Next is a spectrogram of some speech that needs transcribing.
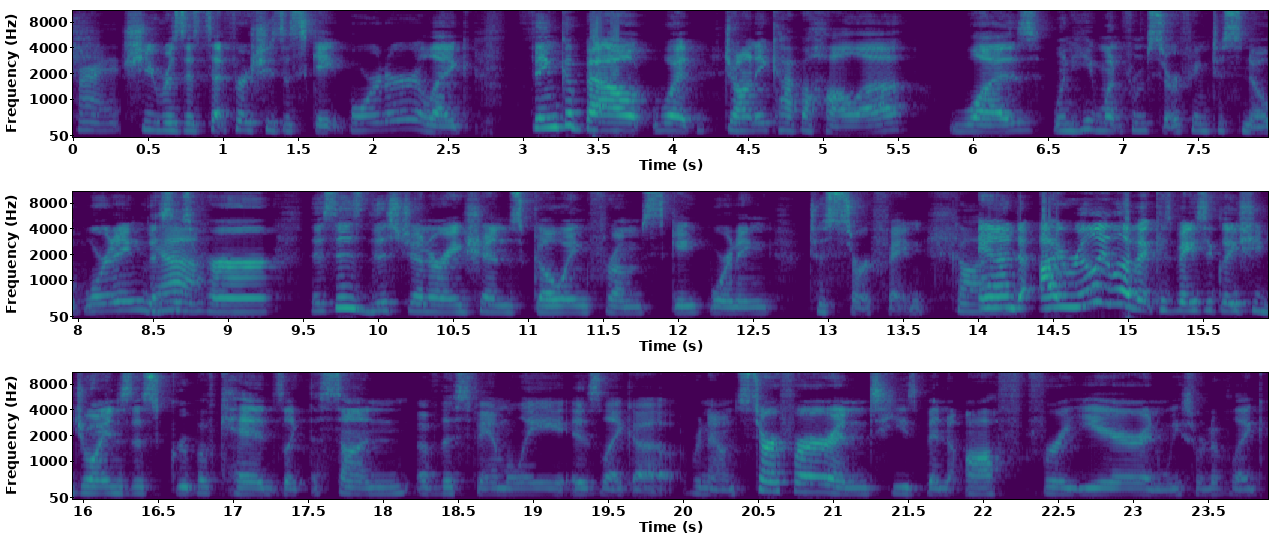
Right. She resists at first. She's a skateboarder. Like think about what Johnny Kapahala was when he went from surfing to snowboarding. This yeah. is her, this is this generation's going from skateboarding to surfing. Got and it. I really love it because basically she joins this group of kids. Like the son of this family is like a renowned surfer and he's been off for a year and we sort of like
